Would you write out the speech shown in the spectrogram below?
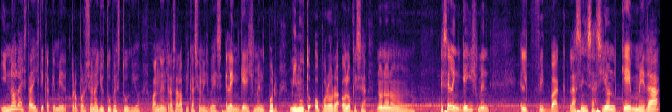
y no la estadística que me proporciona YouTube Studio cuando entras a la aplicación y ves el engagement por minuto o por hora o lo que sea. No, no, no, no, no. Es el engagement, el feedback, la sensación que me da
